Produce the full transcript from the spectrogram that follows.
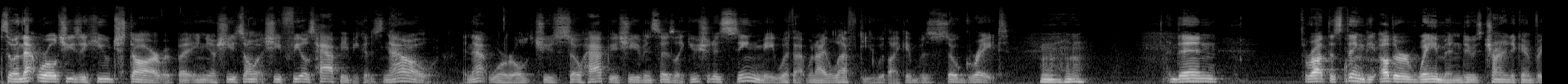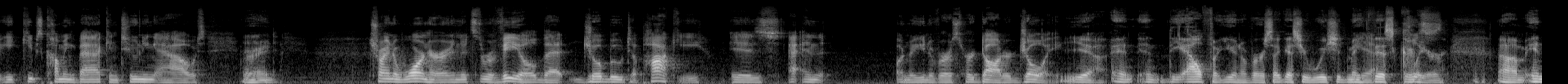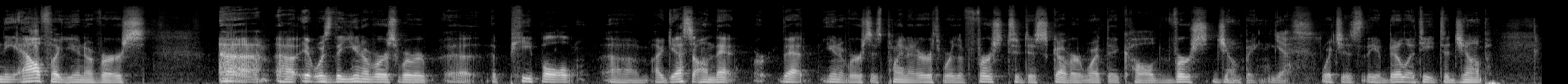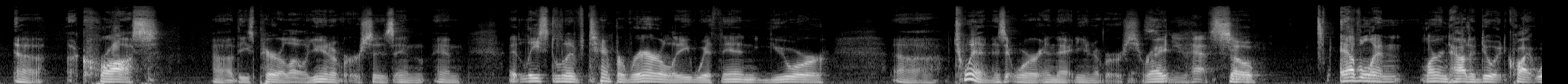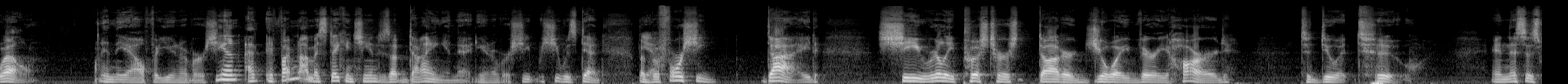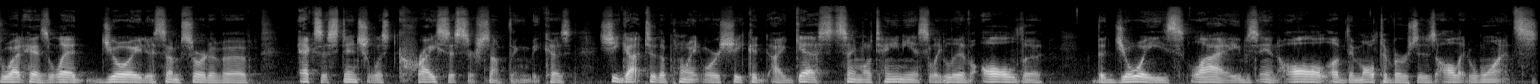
so in that world, she's a huge star. But, but you know, she's almost, she feels happy because now in that world. She's so happy. She even says like, "You should have seen me with that when I left you. Like it was so great." Mm-hmm. And then throughout this thing, the other Waymond who's trying to convert, he keeps coming back and tuning out and Right. trying to warn her. And it's revealed that Jobu Tupaki is in another universe her daughter Joy. Yeah, and in the Alpha universe, I guess you, we should make Yeah, this clear. Um, in the Alpha universe, uh, uh, it was the universe where uh, the people, um, I guess, on that that universe's planet Earth, were the first to discover what they called verse jumping. Yes. which is the ability to jump uh, across uh, these parallel universes and and at least live temporarily within your uh, twin, as it were, in that universe, right? you have to- so. Evelyn learned how to do it quite well in the Alpha universe. She, if I'm not mistaken, she ended up dying in that universe. She she was dead, but Yeah. before she died, she really pushed her daughter Joy very hard to do it too. And this is what has led Joy to some sort of a existentialist crisis or something because she got to the point where she could, I guess, simultaneously live all the the joys lives in all of the multiverses all at once.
